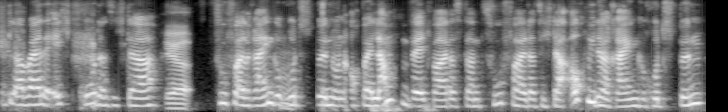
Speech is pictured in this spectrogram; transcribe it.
mittlerweile echt froh, dass ich da ja. Zufall reingerutscht bin. Und auch bei Lampenwelt war das dann Zufall, dass ich da auch wieder reingerutscht bin.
